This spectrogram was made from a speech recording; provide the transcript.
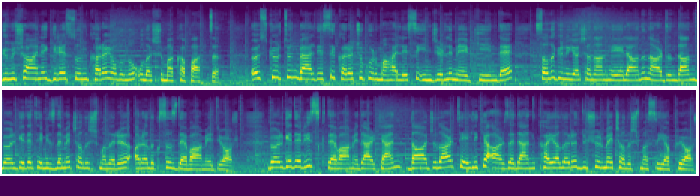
Gümüşhane-Giresun karayolunu ulaşıma kapattı. Özkürt'ün beldesi Karaçukur Mahallesi İncirli mevkiinde salı günü yaşanan heyelanın ardından bölgede temizleme çalışmaları aralıksız devam ediyor. Bölgede risk devam ederken dağcılar tehlike arz eden kayaları düşürme çalışması yapıyor.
